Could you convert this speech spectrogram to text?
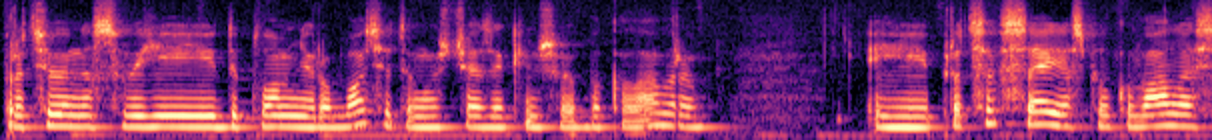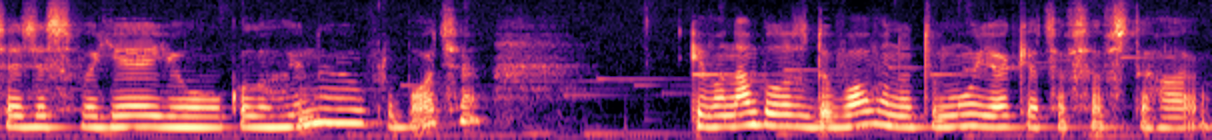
працюю на своїй дипломній роботі, тому що я закінчую бакалаври. І про це все я спілкувалася зі своєю колегиною в роботі. І вона була здивована тому, як я це все встигаю.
